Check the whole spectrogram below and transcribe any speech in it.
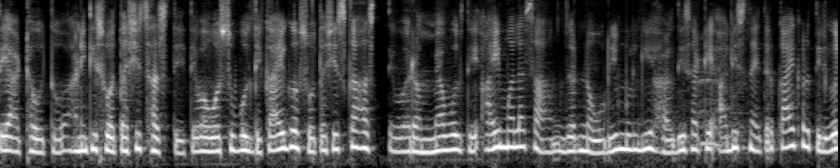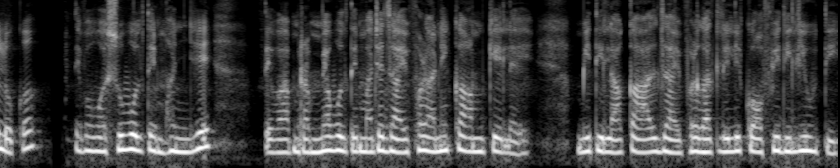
ते आठवतं आणि ती स्वतःशीच हसते. तेव्हा वसू बोलते काय गं स्वतःशीच का हसते? तेव्हा रम्या बोलते आई मला सांग जर नवरी मुलगी हळदीसाठी आलीच नाही तर काय करतील गं लोक? तेव्हा वसू बोलते म्हणजे तेव्हा रम्या बोलते माझ्या जायफळाने काम केलं आहे मी तिला काल जायफळ घातलेली कॉफी दिली होती.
